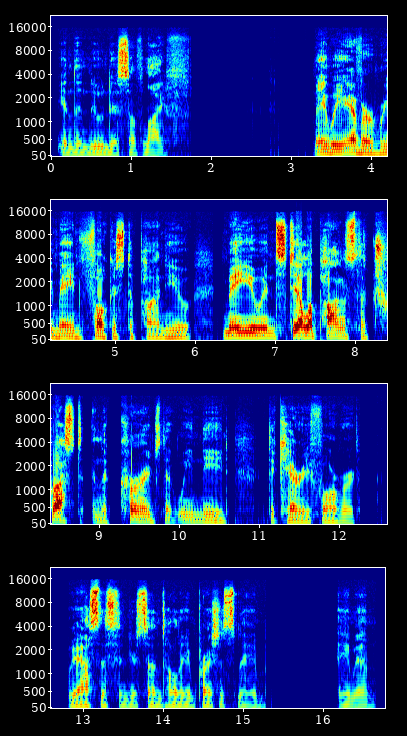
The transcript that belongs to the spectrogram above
in the newness of life. May we ever remain focused upon you. May you instill upon us the trust and the courage that we need to carry forward We ask this in your Son's holy and precious name. Amen.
